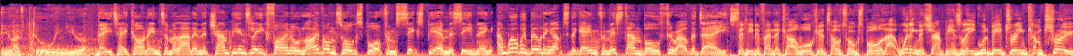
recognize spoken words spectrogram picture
You have to win Europe. They take on Inter Milan in the Champions League final live on Talksport from 6 p.m. this evening, and we'll be building up to the game from Istanbul throughout the day. City defender Kyle Walker told Talksport that winning the Champions League would be a dream come true,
